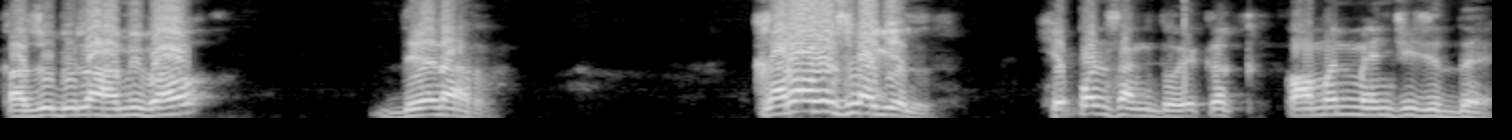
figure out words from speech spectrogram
काजूबीला हमी भाव देणार. करावंच लागेल. हे पण सांगतो एक कॉमन मॅनची जिद्द आहे.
